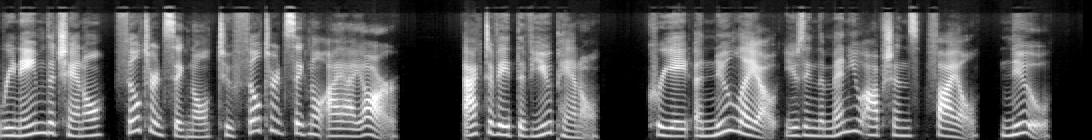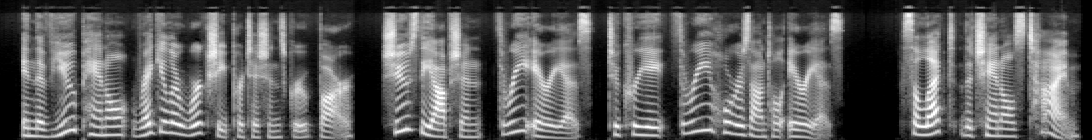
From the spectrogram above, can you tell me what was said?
rename the channel Filtered Signal to Filtered Signal IIR. Activate the View panel. Create a new layout using the menu options File, New. In the View panel Regular Worksheet Partitions group bar, choose the option Three Areas to create three horizontal areas. Select the channel's Time,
